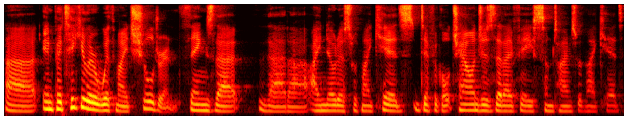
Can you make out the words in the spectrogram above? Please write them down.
uh, in particular with my children. Things that that uh, I notice with my kids, difficult challenges that I face sometimes with my kids.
